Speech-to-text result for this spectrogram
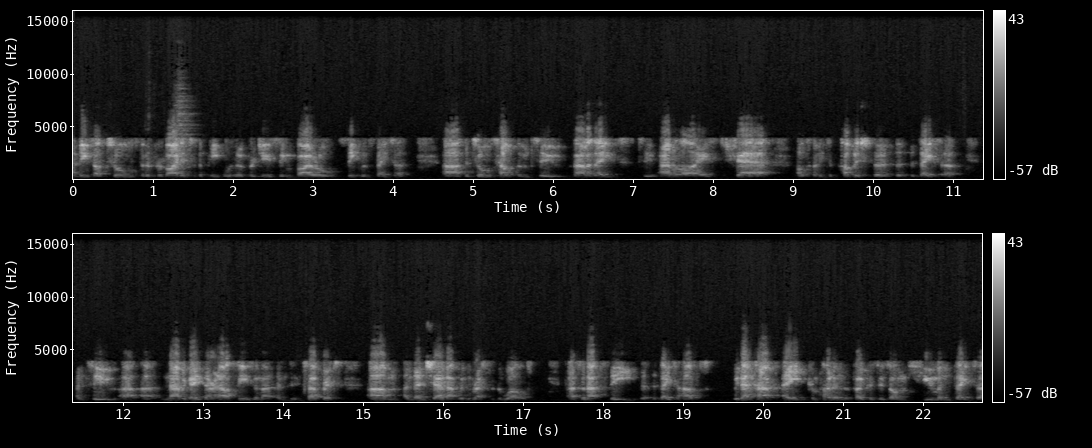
and these are tools that are provided to the people who are producing viral sequence data. Uh, the tools help them to validate, to analyze, share, ultimately to publish the, the, the data and to uh, uh, navigate their analyses and, uh, and interpret, um, and then share that with the rest of the world. Uh, so that's the, the, the data hubs. We then have a component that focuses on human data,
